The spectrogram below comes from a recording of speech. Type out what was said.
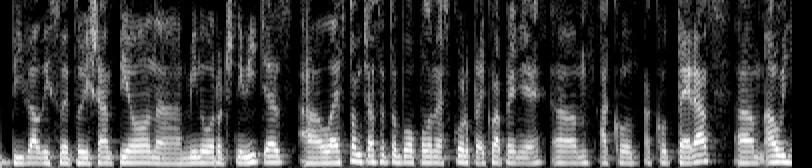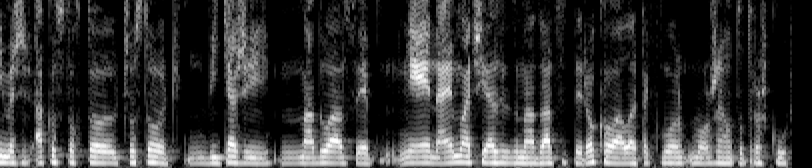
bývalý svetový šampión a minuloročný víťaz, ale v tom čase to bolo podľa mňa skôr prekvapenie um, ako, ako teraz um, a uvidíme, že ako z tohto, čo z toho vyťaží Maduas je, nie je najmladší jazdec, má 25 rokov, ale tak môže ho to trošku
